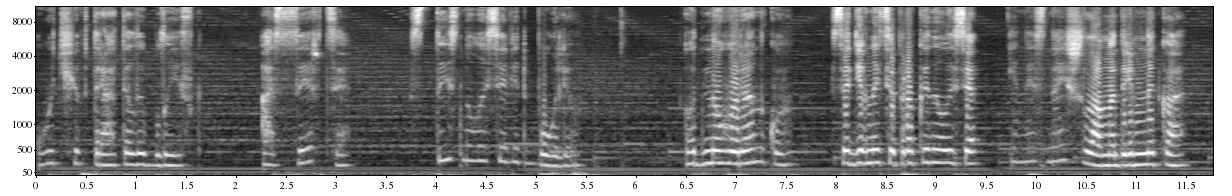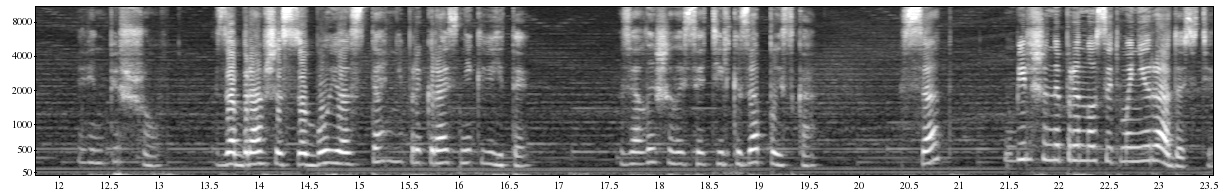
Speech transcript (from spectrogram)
очі втратили блиск, а серце стиснулося від болю. Одного ранку садівниця прокинулася і не знайшла мандрівника. Він пішов, забравши з собою останні прекрасні квіти. Залишилася тільки записка. Сад більше не приносить мені радості.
